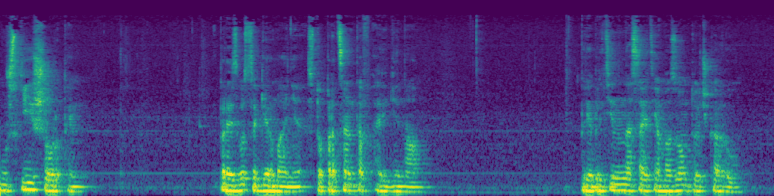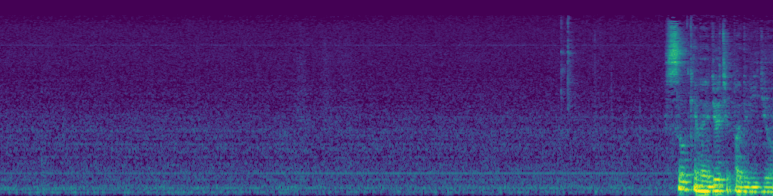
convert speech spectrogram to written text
Мужские шорты. Производство Германия. 100% оригинал. Приобретены на сайте amazon.ru. Ссылки найдете под видео.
